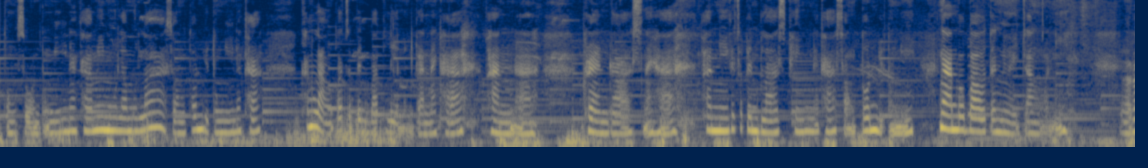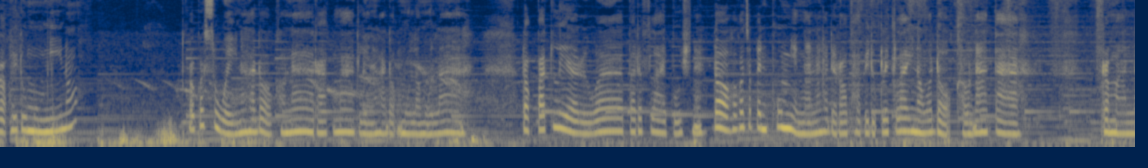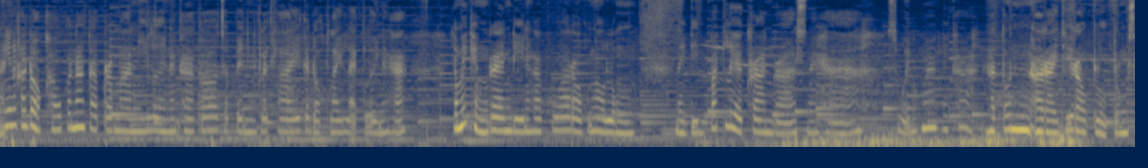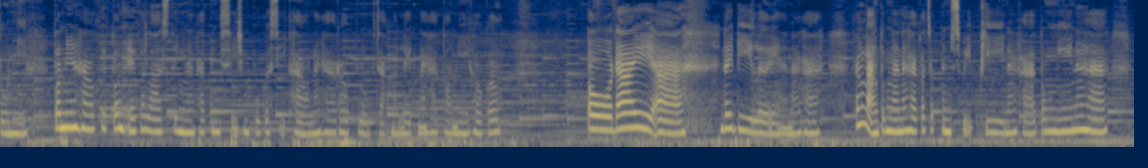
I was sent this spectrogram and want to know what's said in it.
ตรงโซนตรงนี้นะคะ มีมูลามูล่าสองต้นอยู่ตรงนี้นะคะ ข้างหลังก็จะเป็นบัตเลียเหมือนกันนะคะ พันอ่าแครนดัสนะคะ พันนี้ก็จะเป็นบลัสพิงค์นะคะสองต้นอยู่ตรงนี้ งานเบาๆ แต่เหนื่อยจังวันนี้เดี๋ยวเราให้ดูมุมนี้เนาะเขาก็สวยนะคะ ดอกเขาน่ารักมากเลยนะคะ ดอกมูลามูล่าดอกปัตเลียหรือว่า butterfly bush นะ ดอกเขาก็จะเป็นพุ่มอย่างนั้นนะคะ เดี๋ยวเราพาไปดูใกล้ๆเนาะว่าดอกเขาหน้าตา ประมาณไหนนี่นะคะ ดอกเขาก็หน้าตาประมาณนี้เลยนะคะ ก็จะเป็นคล้ายๆกับดอกไลแลกเลยนะคะ ยังไม่แข็งแรงดีนะคะ เพราะว่าเราเพิ่งเอาลงในดินบัตเลียครานรัสนะคะ สวยมากๆเลยค่ะนะคะต้นอะไรที่เราปลูกตรงโซนนี้ ต้นนี้นะคะก็คือต้น everlasting นะคะ เป็นสีชมพูกับสีขาวนะคะ เราปลูกจากเมล็ดนะคะ ตอนนี้เขาก็โตได้อ่า ได้ดีเลยนะคะ ข้างหลังตรงนั้นนะคะก็จะเป็น sweet pea นะคะ ตรงนี้นะคะ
